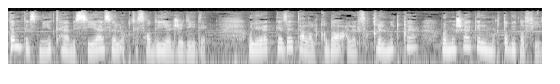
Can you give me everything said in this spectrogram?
تم تسميتها بالسياسة الاقتصادية الجديدة واللي ركزت على القضاء على الفقر المدقع والمشاكل المرتبطة فيه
